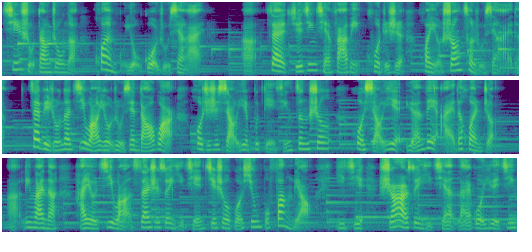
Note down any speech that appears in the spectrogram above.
亲属当中呢，患有过乳腺癌，啊，在绝经前发病或者是患有双侧乳腺癌的，再比如呢，既往有乳腺导管或者是小叶不典型增生或小叶原位癌的患者，啊，另外呢，还有既往三十岁以前接受过胸部放疗，以及十二岁以前来过月经，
